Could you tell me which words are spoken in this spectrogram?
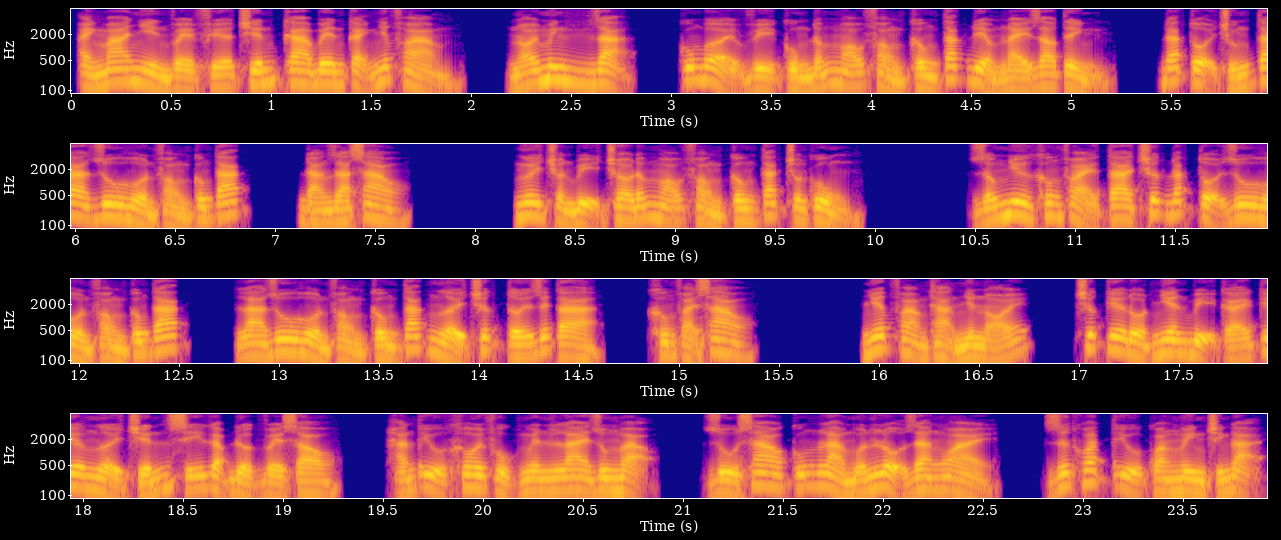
Ảnh ma nhìn về phía chiến ca bên cạnh nhất phàm nói minh dạ cũng bởi vì cùng đấm máu phòng công tác điểm này giao tình, đắc tội chúng ta du hồn phòng công tác, đáng giá sao? Ngươi chuẩn bị cho đấm máu phòng công tác chôn cùng. Giống như không phải ta trước đắc tội du hồn phòng công tác, là du hồn phòng công tác người trước tới giết ta, không phải sao? Nhất phàm thản nhiên nói, trước kia đột nhiên bị cái kia người chiến sĩ gặp được về sau, hắn tự khôi phục nguyên lai dung mạo, dù sao cũng là muốn lộ ra ngoài, dứt khoát tự quang minh chính đại.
